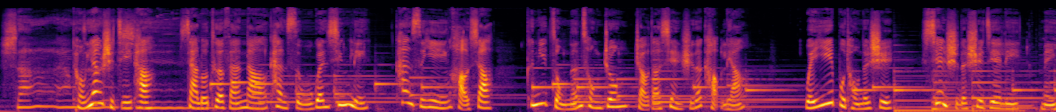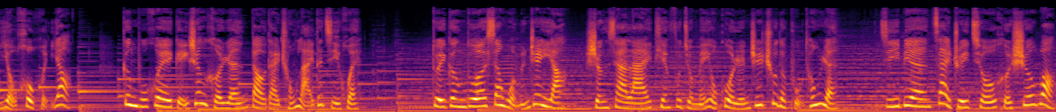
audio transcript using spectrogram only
善良？同样是鸡汤，《夏洛特烦恼》看似无关心灵，看似意淫好笑，可你总能从中找到现实的考量。唯一不同的是，现实的世界里没有后悔药，更不会给任何人倒带重来的机会。对更多像我们这样。生下来天赋就没有过人之处的普通人，即便再追求和奢望，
